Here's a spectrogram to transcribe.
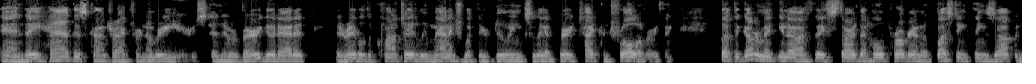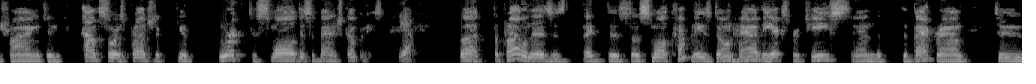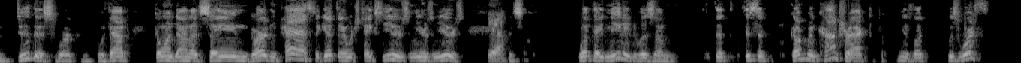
and they had this contract for a number of years, and they were very good at it. They were able to quantitatively manage what they're doing, so they had very tight control of everything. But the government, you know, they started that whole program of busting things up and trying to outsource project you know, work to small disadvantaged companies. Yeah. But the problem is, is that those, small companies don't have the expertise and the, the background to do this work without going down that same garden path to get there, which takes years and years and years. Yeah. And so what they needed was um, that this a government contract was like was worth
